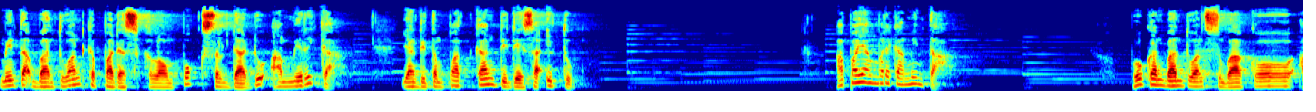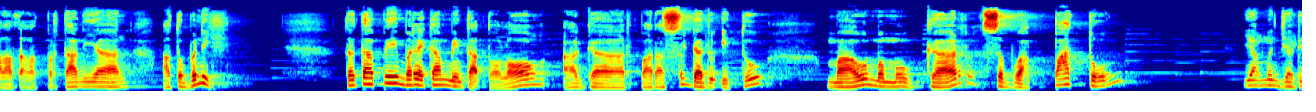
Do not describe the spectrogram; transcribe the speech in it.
minta bantuan kepada sekelompok serdadu Amerika yang ditempatkan di desa itu. Apa yang mereka minta? bukan bantuan sembako, alat-alat pertanian, atau benih. Tetapi mereka minta tolong agar para serdadu itu mau memugar sebuah patung yang menjadi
